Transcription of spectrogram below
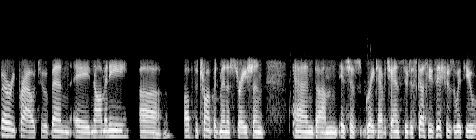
very proud to have been a nominee uh, mm-hmm. of the Trump administration, and um, it's just great to have a chance to discuss these issues with you.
